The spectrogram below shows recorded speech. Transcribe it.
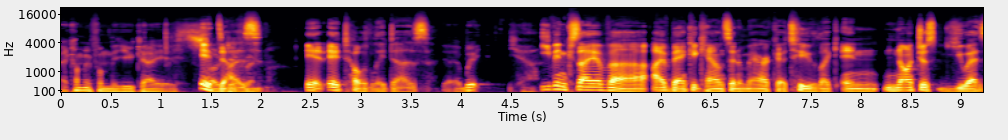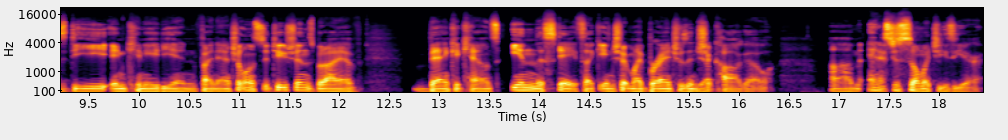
uh, coming from the UK, it's so It does. different. It it totally does. Yeah, we, yeah. Even because I have uh, I have bank accounts in America too, like in not just USD in Canadian financial institutions, but I have bank accounts in the states, like in my branch is in Yep. Chicago, um, and it's just so much easier.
